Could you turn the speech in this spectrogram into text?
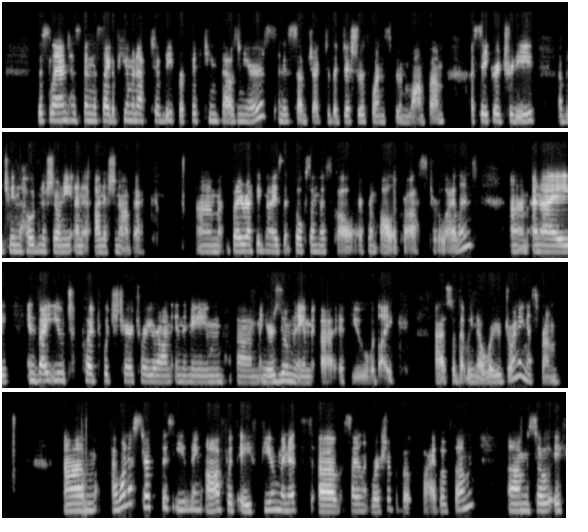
this land has been the site of human activity for 15,000 years and is subject to the Dish with One Spoon Wampum, a sacred treaty uh, between the Haudenosaunee and Anishinaabeg. Um, but I recognize that folks on this call are from all across Turtle Island. Um, and I invite you to put which territory you're on in the name um, and your Zoom name uh, if you would like, uh, so that we know where you're joining us from. Um, I want to start this evening off with a few minutes of silent worship, about five of them. Um, so if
